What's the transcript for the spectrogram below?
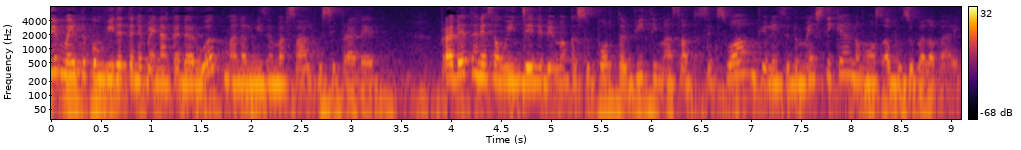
Tir mai tu convida tene bem na cada rua, mana Luísa Marçal, Husi Pradet. Pradet hanya sang winje ne bema ka suporta vítima assalto sexual, violência doméstica, no mos abuso balabari.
